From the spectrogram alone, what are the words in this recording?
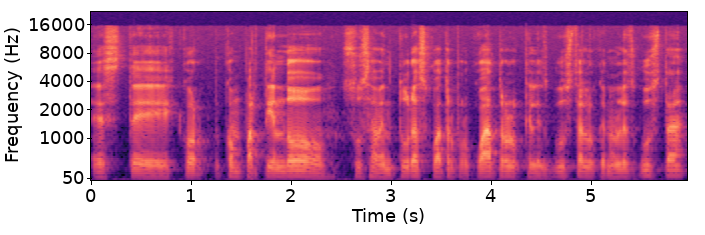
este, compartiendo sus aventuras 4x4, lo que les gusta, lo que no les gusta.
